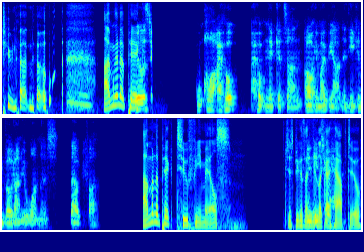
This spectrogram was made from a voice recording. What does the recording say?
do not know. I'm gonna pick. realistic. Oh, I hope I hope Nick gets on. Oh, he might be on, and he can vote on who won this. That would be fun. I'm gonna pick two females, just because I feel like I have to.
